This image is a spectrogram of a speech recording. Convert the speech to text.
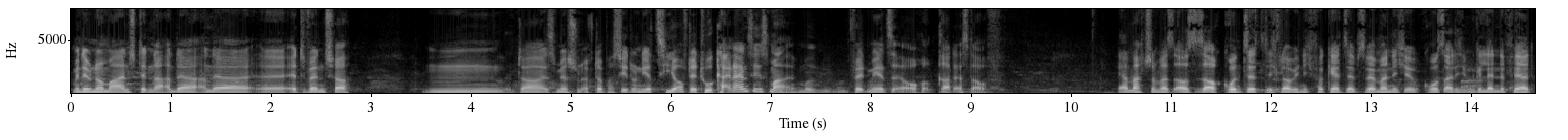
mit dem normalen Ständer an der an der äh, Adventure. mh, Da ist mir das schon öfter passiert. Und jetzt hier auf der Tour kein einziges Mal. Fällt mir jetzt auch gerade erst auf. Ja, macht schon was aus. Ist auch grundsätzlich, glaube ich, nicht verkehrt, selbst wenn man nicht äh, großartig im Gelände fährt.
